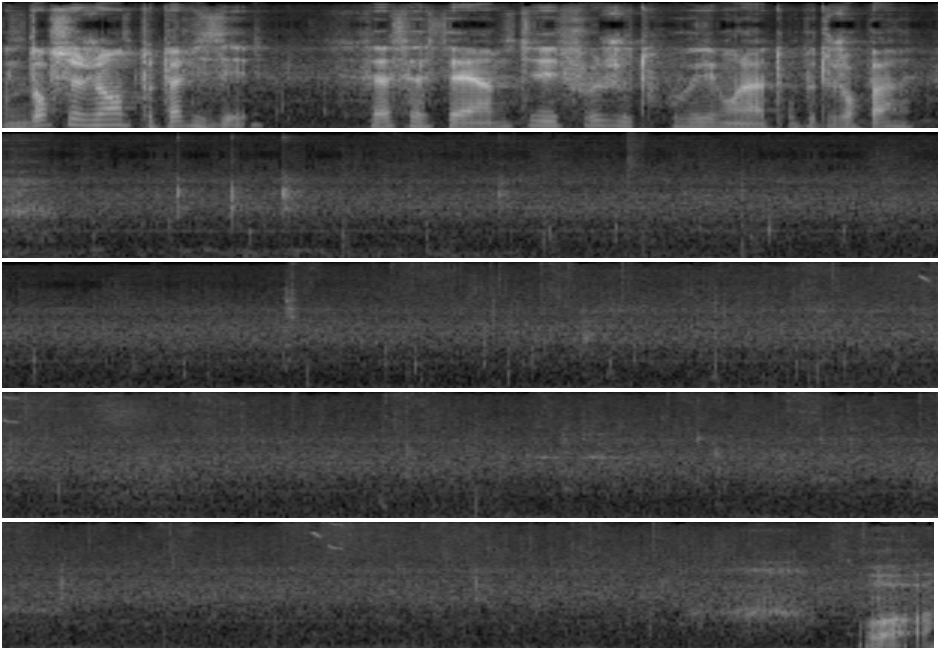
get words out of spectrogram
Dans ce jeu, on ne peut pas viser. Ça, ça c'était un petit défaut, je trouvais. Bon, là, on peut toujours pas Wow.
